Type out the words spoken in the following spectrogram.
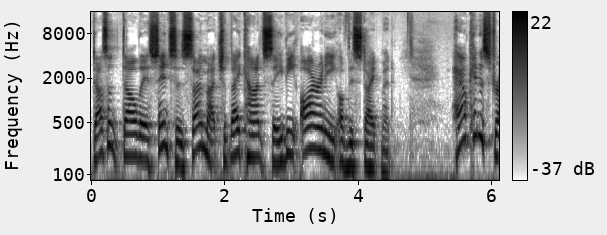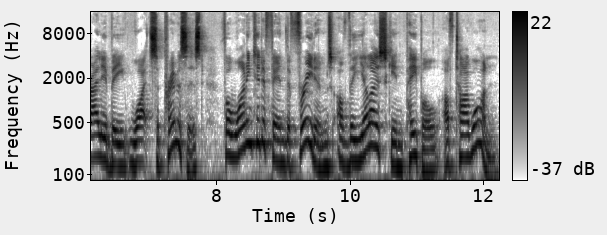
doesn't dull their senses so much that they can't see the irony of this statement. How can Australia be white supremacist for wanting to defend the freedoms of the yellow skinned people of Taiwan?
